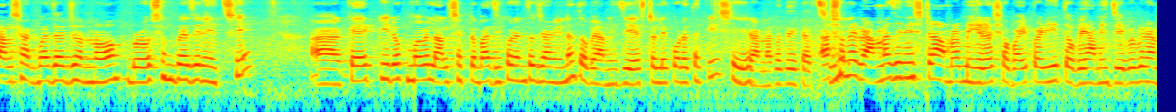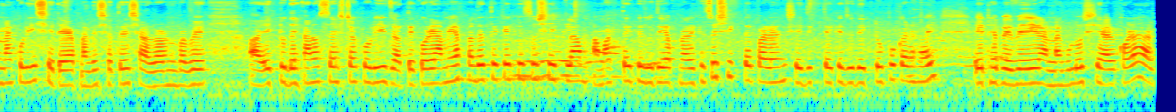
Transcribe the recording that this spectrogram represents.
লাল শাক ভাজার জন্য রসুন ভেজে নিচ্ছি। কে কীরকমভাবে লাল শাকটা বাজি করেন তো জানি না, তবে আমি যে স্টাইলে করে থাকি সেই রান্নাটা দেখাচ্ছি। আসলে রান্না জিনিসটা আমরা মেয়েরা সবাই পারি, তবে আমি যেভাবে রান্না করি সেটাই আপনাদের সাথে সাধারণভাবে একটু দেখানোর চেষ্টা করি যাতে করে আমি আপনাদের থেকে কিছু শিখলাম। আমার থেকে যদি আপনারা কিছু শিখতে পারেন সেই দিক থেকে যদি একটু উপকার হয়, এটা ভেবে এই রান্নাগুলো শেয়ার করা, আর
